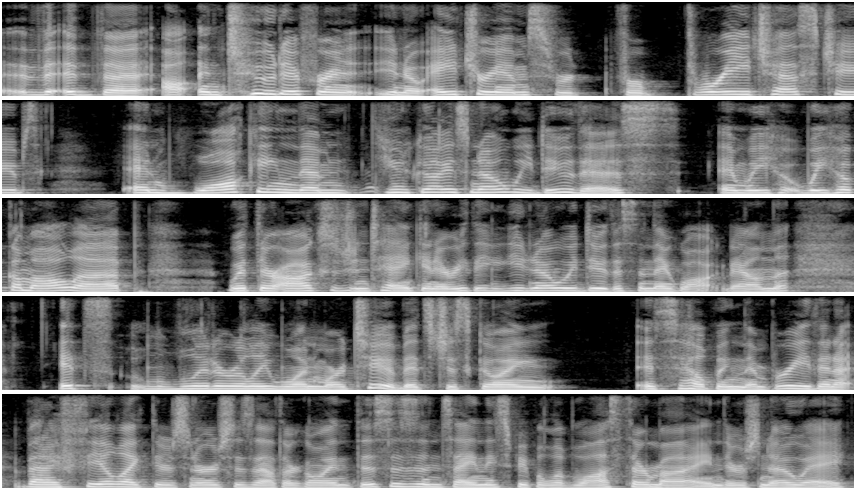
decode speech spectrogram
the, the uh, in two different you know atriums for for three chest tubes, and walking them. You guys know we do this, and we we hook them all up with their oxygen tank and everything. You know we do this, and they walk down the. It's literally one more tube. It's just going it's helping them breathe. And I, but I feel like there's nurses out there going, "This is insane. These people have lost their mind. There's no way."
